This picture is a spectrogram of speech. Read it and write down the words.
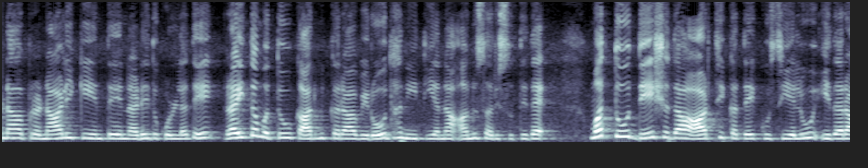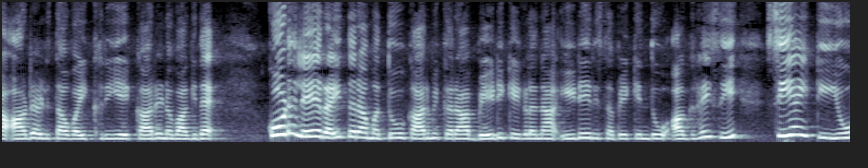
ಚುನಾವಣಾ ಪ್ರಣಾಳಿಕೆಯಂತೆ ನಡೆದುಕೊಳ್ಳದೆ ರೈತ ಮತ್ತು ಕಾರ್ಮಿಕರ ವಿರೋಧ ನೀತಿಯನ್ನು ಅನುಸರಿಸುತ್ತಿದೆ. ಮತ್ತು ದೇಶದ ಆರ್ಥಿಕತೆ ಕುಸಿಯಲು ಇದರ ಆಡಳಿತ ವೈಖರಿಯೇ ಕಾರಣವಾಗಿದೆ. ಕೂಡಲೇ ರೈತರ ಮತ್ತು ಕಾರ್ಮಿಕರ ಬೇಡಿಕೆಗಳನ್ನು ಈಡೇರಿಸಬೇಕೆಂದು ಆಗ್ರಹಿಸಿ ಸಿಐಟಿಯು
